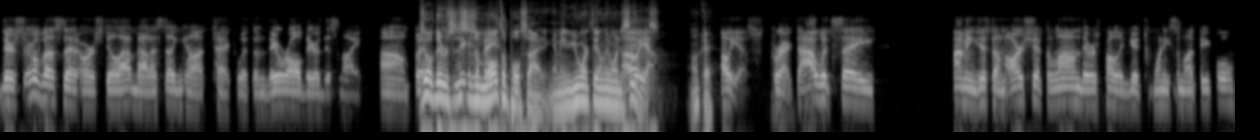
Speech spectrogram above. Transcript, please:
there's several of us that are still out about. I still in contact with them. They were all there this night. Um, but so there was this is a base- multiple sighting. I mean, you weren't the only one to see this. Oh, yeah. this. Okay. Oh yes, correct. I would say, I mean, just on our shift alone, there was probably a good twenty some odd people.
